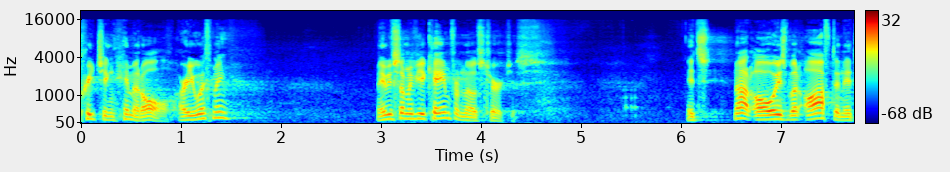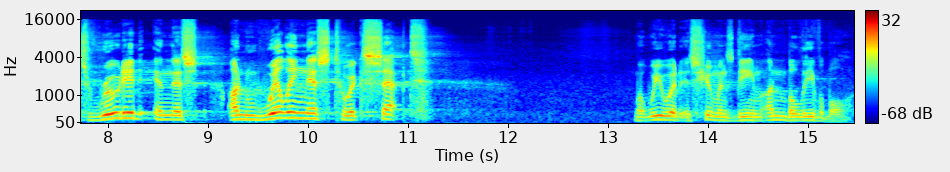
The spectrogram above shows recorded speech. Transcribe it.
preaching him at all. Are you with me? Maybe some of you came from those churches. It's not always, but often, it's rooted in this unwillingness to accept what we would as humans deem unbelievable.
